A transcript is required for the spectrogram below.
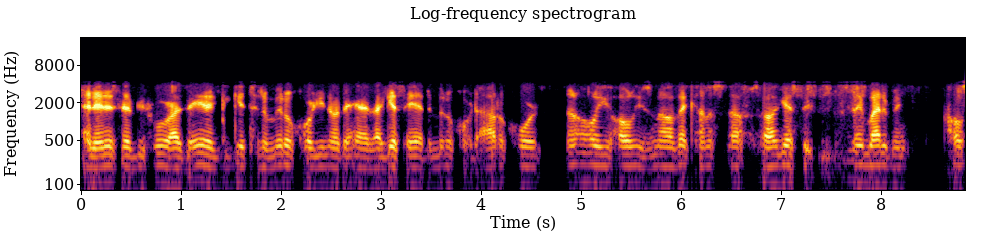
And then it said before Isaiah could get to the middle court, you know, they had, I guess they had the middle court, the outer court, the holy holies and all that kind of stuff. So I guess they, they might have been close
